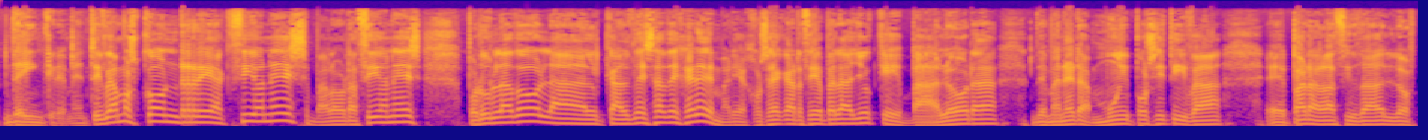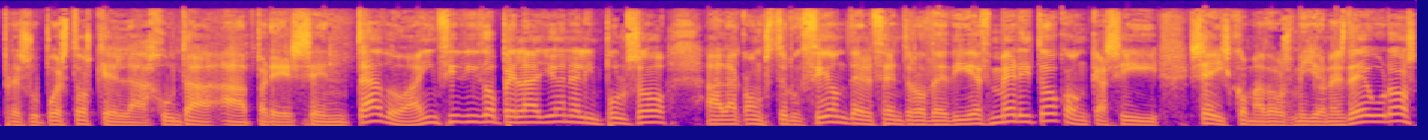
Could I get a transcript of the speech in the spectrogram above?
de incremento. Y vamos con reacciones, valoraciones. Por un lado, la alcaldesa de Jerez, María José García Pelayo, que valora de manera muy positiva eh, para la ciudad los presupuestos que la Junta ha presentado. Ha incidido Pelayo en el impulso a la construcción del centro de 10 mérito con casi 6,2 millones de euros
